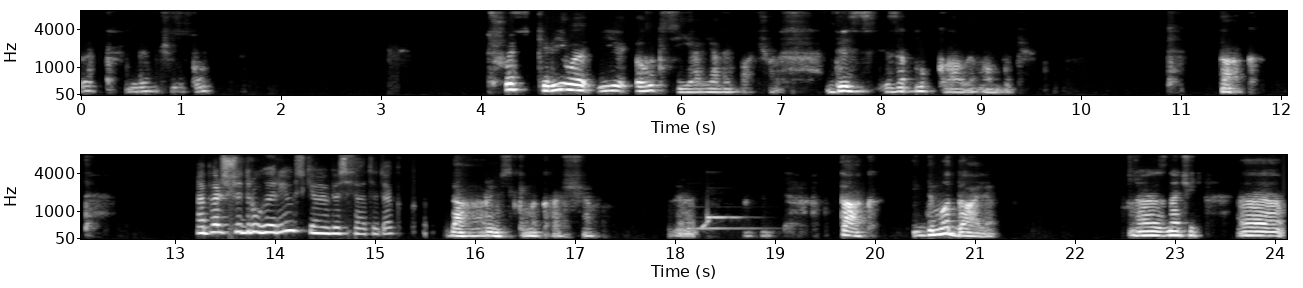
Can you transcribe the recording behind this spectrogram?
Так, Демченко. Щось Кирила і Олексія я не бачу. Десь заблукали, мабуть. Так, А перший, другий римськими писати, так? да, римськими краще. Так, йдемо далі. Е, Значить, е,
